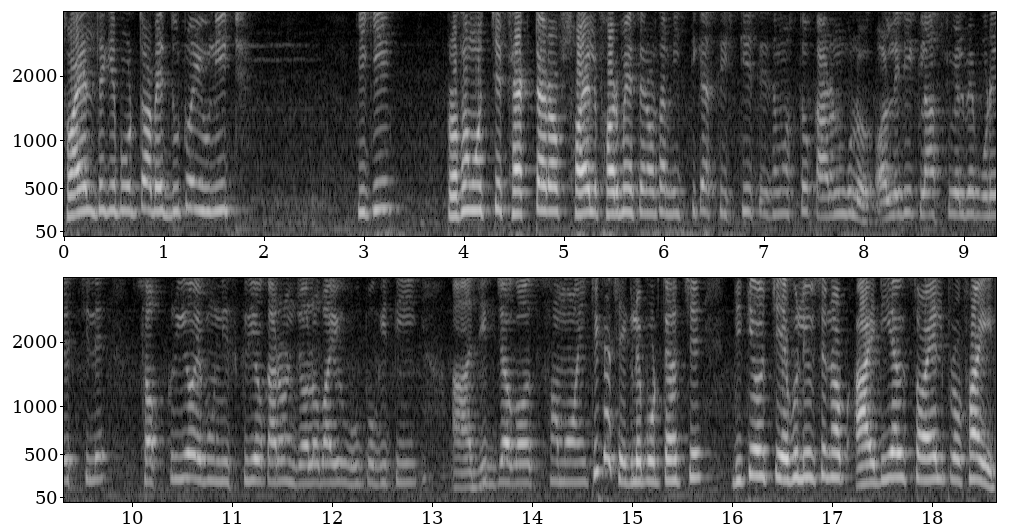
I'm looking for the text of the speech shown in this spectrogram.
সয়েল থেকে পড়তে হবে দুটো ইউনিট কী কি? প্রথম হচ্ছে ফ্যাক্টর অফ সয়েল ফরমেশন অর্থাৎ মৃত্তিকা সৃষ্টি সেই সমস্ত কারণগুলো অলরেডি ক্লাস টুয়েলভে পড়ে এসেছিলে। সক্রিয় এবং নিষ্ক্রিয় কারণ জলবায়ু, ভূপ্রকৃতি জীবজগৎ, সময়, ঠিক আছে? এগুলো পড়তে হচ্ছে। দ্বিতীয় হচ্ছে evolution of ideal soil profile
